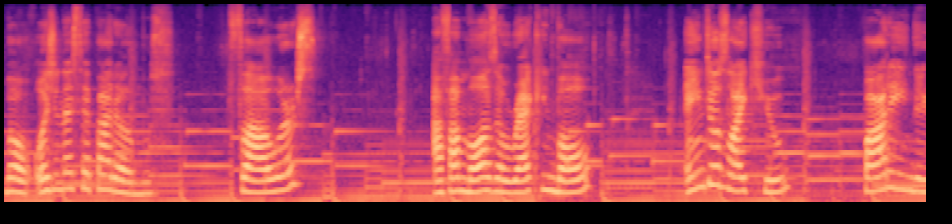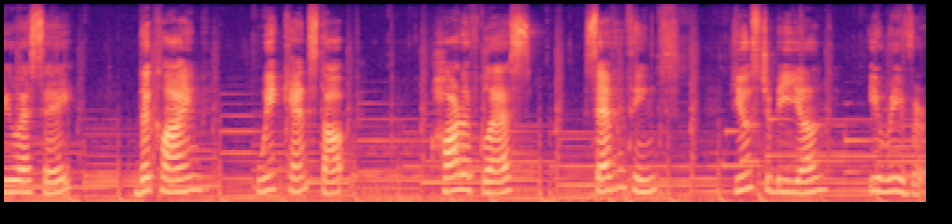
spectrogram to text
Bom, hoje nós separamos Flowers, a famosa Wrecking Ball, Angels Like You, Party in the USA, The Climb, We Can't Stop, Heart of Glass, Seven Things, Used to Be Young e River.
